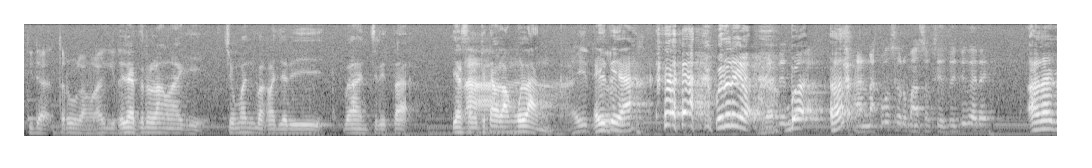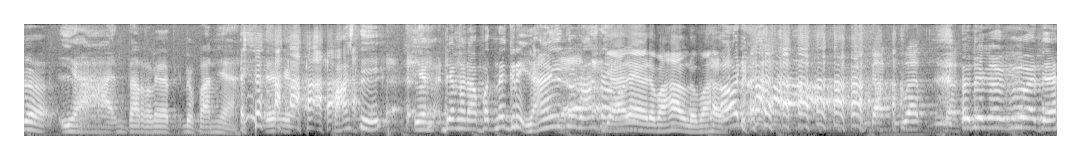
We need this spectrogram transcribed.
tidak terulang lagi. tidak terulang lagi cuman bakal jadi bahan cerita yang selalu Nah, kita ulang-ulang itu. itu. ya bener nggak Mbak, Hah? anak lu suruh masuk situ juga deh. anak gua ya ntar lihat depannya Ya, ya. pasti yang dia nggak dapat negeri ya itu pasti Gak ada, udah mahal, udah mahal. Aduh, Enggak kuat, enggak udah gak kuat ya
